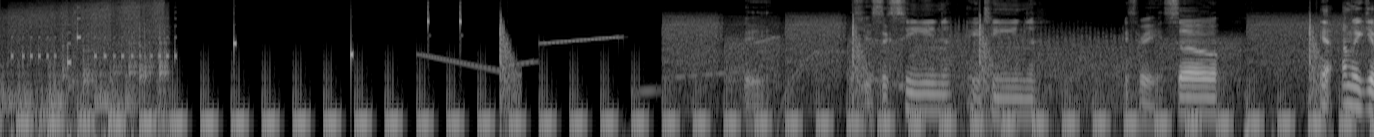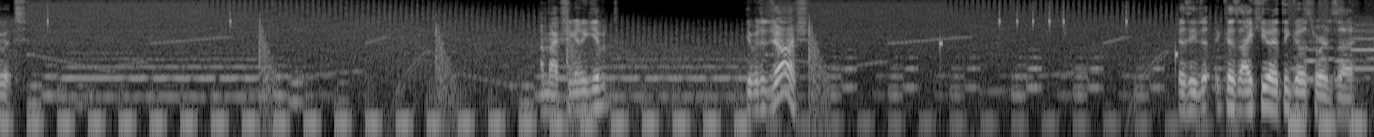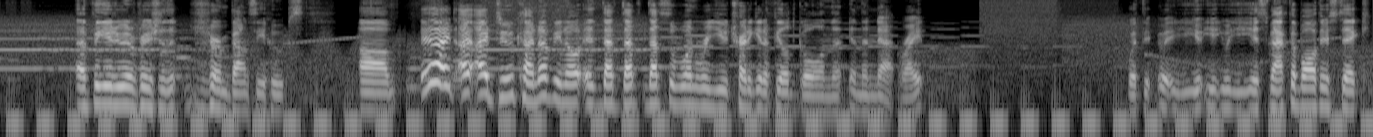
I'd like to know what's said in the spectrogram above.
16, 18, 23. So, yeah, I'm going to give it... I'm actually going to give it... Give it to Josh. Because he, because IQ I think goes towards uh, I figured you would appreciate the term bouncy hoops. Um, yeah, I, I, I, do kind of. You know, it, that that that's the one where you try to get a field goal in the in the net, right? With the, uh, you, you you smack the ball with your stick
